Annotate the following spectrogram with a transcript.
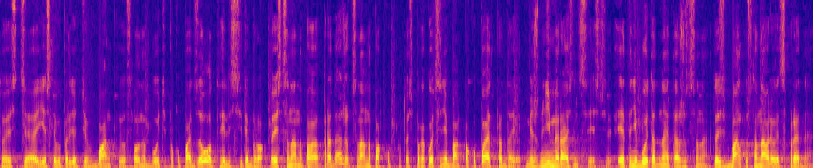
То есть, э, если вы придете в банк и условно будете покупать золото или серебро, то есть цена на продажу, цена на покупку. То есть, по какой цене банк покупает, продает. Между ними разница есть. Это не будет одна и та же цена. То есть, банк устанавливает спреды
